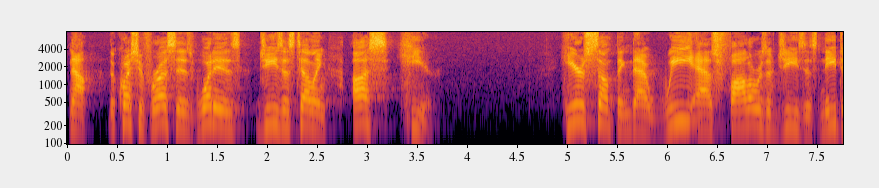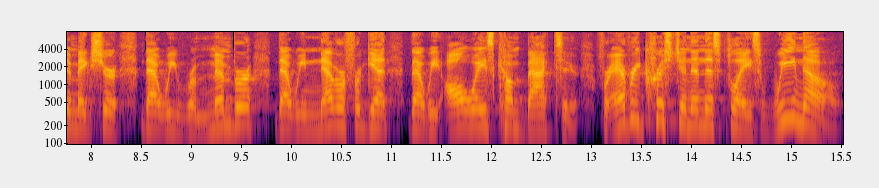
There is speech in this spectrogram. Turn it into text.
Now, the question for us is what is Jesus telling us here? Here's something that we, as followers of Jesus, need to make sure that we remember, that we never forget, that we always come back to. For every Christian in this place, we know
